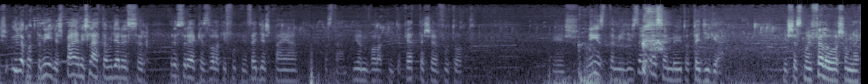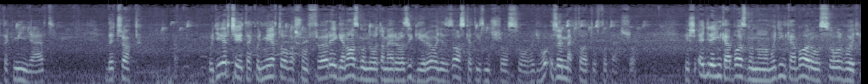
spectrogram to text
És ülök ott a négyes pályán, és láttam, hogy először Először elkezd valaki futni az egyes pályán, aztán jön valaki, itt a kettesen futott, és néztem így, és eszembe jutott egy ige. És ezt majd felolvasom nektek mindjárt, de csak, hogy értsétek, hogy miért olvasom föl, régen azt gondoltam erről az igéről, hogy ez az aszketizmusról szól, hogy az önmegtartóztatásról. És egyre inkább azt gondolom, hogy inkább arról szól, hogy,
